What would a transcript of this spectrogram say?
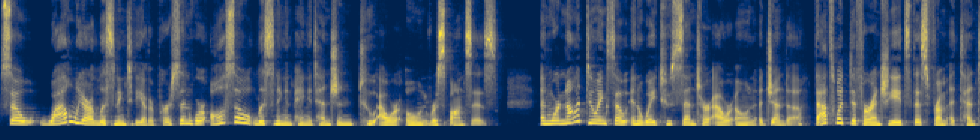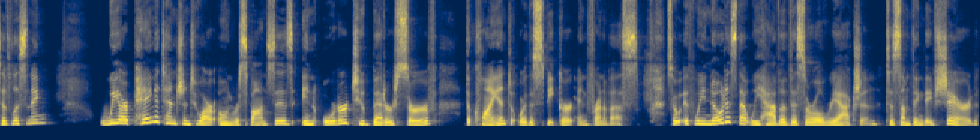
So while we are listening to the other person, we're also listening and paying attention to our own responses. And we're not doing so in a way to center our own agenda. That's what differentiates this from attentive listening. We are paying attention to our own responses in order to better serve the client or the speaker in front of us. So if we notice that we have a visceral reaction to something they've shared,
